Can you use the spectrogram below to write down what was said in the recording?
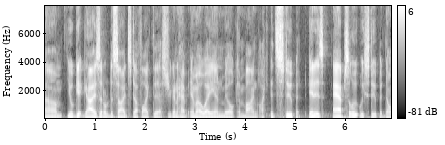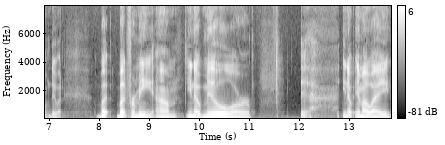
um, you'll get guys that'll decide stuff like this. You're going to have MOA and mil combined. Like it's stupid. It is absolutely stupid. Don't do it. But but for me, um, you know, mil or eh, you know MOA, it,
